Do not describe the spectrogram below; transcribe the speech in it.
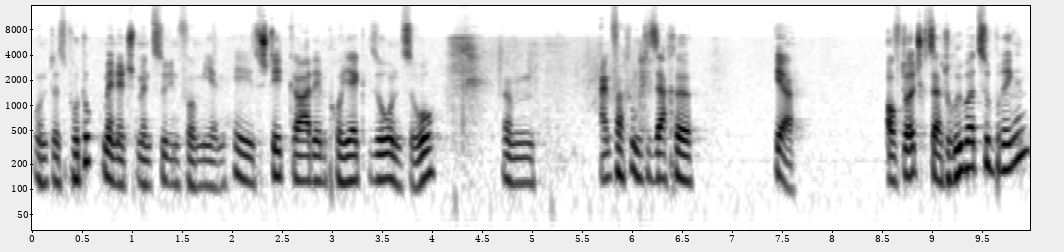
und das Produktmanagement zu informieren. Hey, es steht gerade im Projekt so und so. Ähm, einfach um die Sache, ja, auf Deutsch gesagt rüberzubringen,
